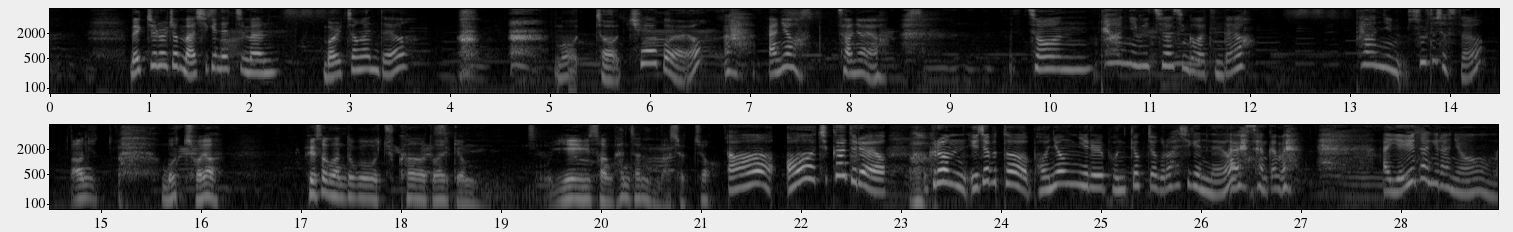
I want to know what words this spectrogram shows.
맥주를 좀 마시긴 했지만 멀쩡한데요. 뭐 저 취해 보여요? 아, 아니요. 전혀요. 전 태환님이 취하신 것 같은데요. 태환님 술 드셨어요? 아니, 뭐 저야 회사 관두고 축하도 할 겸 예의상 한 잔 마셨죠. 아, 어, 축하드려요. 아. 그럼 이제부터 번역 일을 본격적으로 하시겠네요? 아, 잠깐만. 아, 예의상이라뇨.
